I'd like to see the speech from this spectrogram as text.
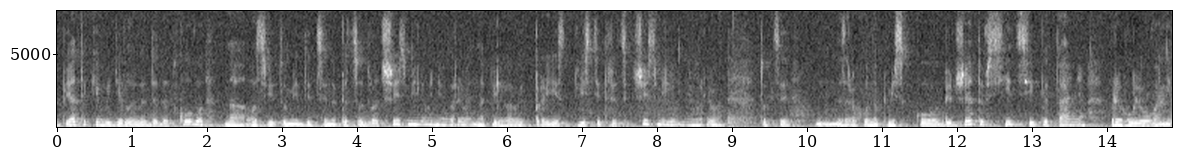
опять-таки виділили додатково на освіту медицину 526 мільйонів гривень, на пільговий проїзд 236 мільйонів гривень. Тобто це за рахунок міського бюджету всі ці питання врегульовані.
